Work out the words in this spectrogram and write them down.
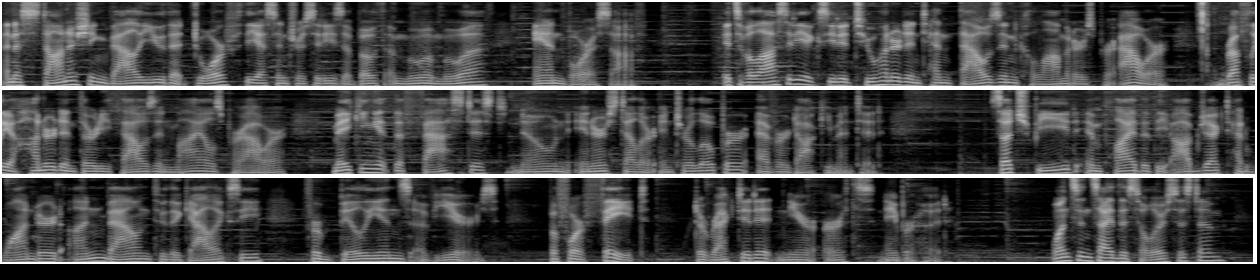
an astonishing value that dwarfed the eccentricities of both Oumuamua and Borisov. Its velocity exceeded 210,000 kilometers per hour, roughly 130,000 miles per hour, making it the fastest known interstellar interloper ever documented. Such speed implied that the object had wandered unbound through the galaxy for billions of years, before fate directed it near Earth's neighborhood. Once inside the solar system,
